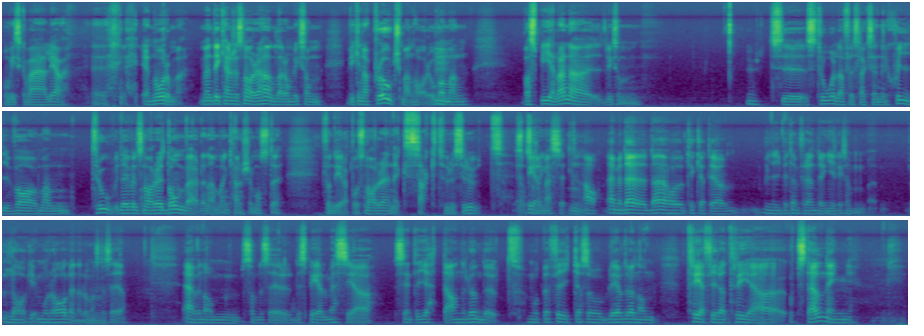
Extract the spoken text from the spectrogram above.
om vi ska vara ärliga, eh, enorma. Men det kanske snarare handlar om liksom vilken approach man har och vad Mm. man... Vad spelarna liksom utstrålar för slags energi, vad man tror. Det är väl snarare de värdena man kanske måste fundera på snarare än exakt hur det ser ut. Spelmässigt. Mm. Ja, nej, men där, där har, tycker jag att det har blivit en förändring i liksom lagmoralen eller vad man ska Mm. säga. Även om, som du säger, det spelmässiga ser inte jätteannorlunda ut. Mot Benfica så blev det väl någon 3-4-3 uppställning.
